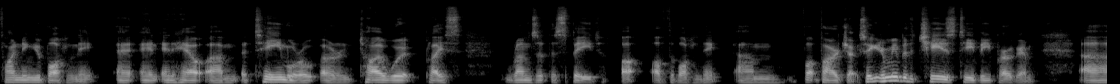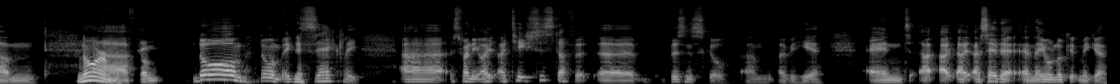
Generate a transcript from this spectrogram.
finding your bottleneck and, and, and how um, a team or, a, or, an entire workplace runs at the speed of, of the bottleneck um, via a joke. So you remember the Cheers TV program? Um, Norm. Uh, from Norm, Norm, exactly. Uh, it's funny. I, I, teach this stuff at uh, business school um, over here, and I, I, I, say that, and they all look at me, go,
